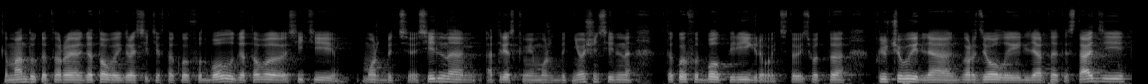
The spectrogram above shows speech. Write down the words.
команду, которая готова играть Сити в такой футбол, и готова Сити, может быть, сильно, отрезками, может быть, не очень сильно в такой футбол переигрывать. То есть вот э, ключевые для Гвардиолы и для Артеты стадии,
